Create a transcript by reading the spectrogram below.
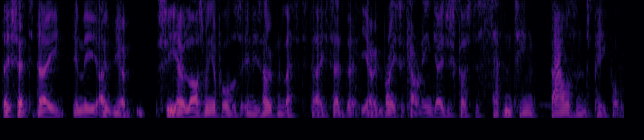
they said today in the uh, you know CEO Lars Wingefors in his open letter today said that you know Embracer currently engages close to seventeen thousand people,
